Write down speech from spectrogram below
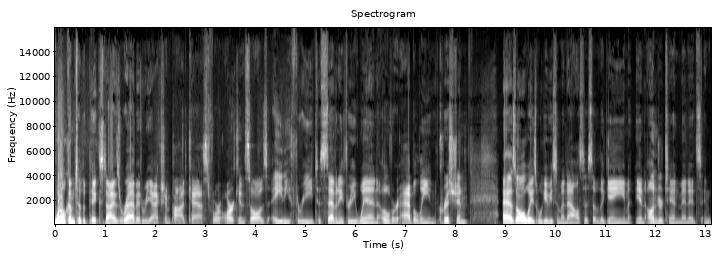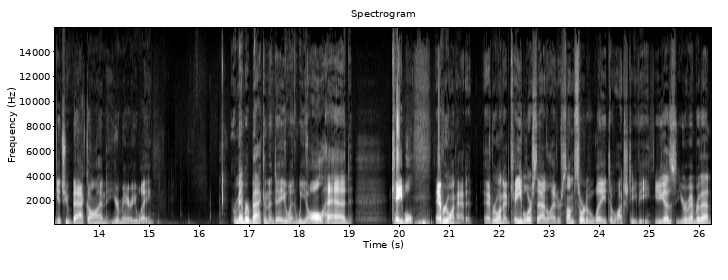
Welcome to the Pigsty's Rabid Reaction Podcast for Arkansas's 83 to 73 win over Abilene Christian. As always, we'll give you some analysis of the game in under 10 minutes and get you back on your merry way. Remember back in the day when we all had cable? Everyone had it. Everyone had cable or satellite or some sort of way to watch TV. You guys, you remember that?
